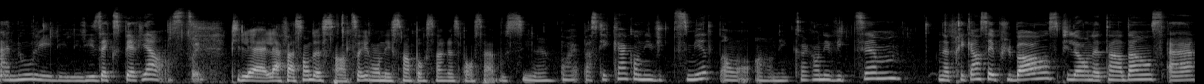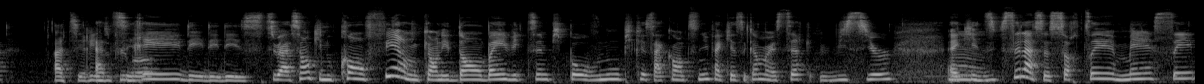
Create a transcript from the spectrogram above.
à nous les, les, les expériences. Puis la, la, façon de se sentir, on est 100% responsable aussi. Oui, parce que quand on est victimite, on, on, est, quand on est victime, notre fréquence est plus basse, puis là, on a tendance à attirer, attirer des, des, des, situations qui nous confirment qu'on est donc bien victime, puis pauvre nous, puis que ça continue. Fait que c'est comme un cercle vicieux euh, qui est hmm. difficile à se sortir, mais c'est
